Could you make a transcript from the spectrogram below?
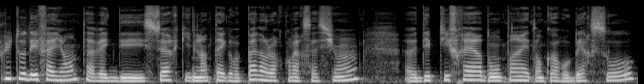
plutôt défaillante, avec des sœurs qui ne l'intègrent pas dans leur conversation, euh, des petits frères dont un est encore au berceau,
